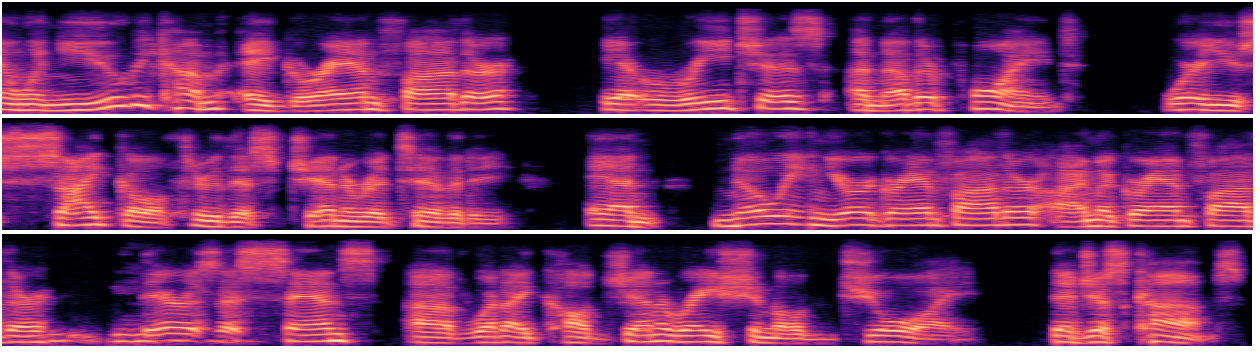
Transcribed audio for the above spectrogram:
And when you become a grandfather, it reaches another point where you cycle through this generativity. And knowing you're a grandfather, I'm a grandfather, mm-hmm. there is a sense of what I call generational joy that just comes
